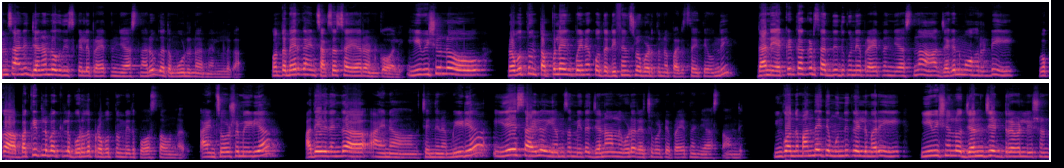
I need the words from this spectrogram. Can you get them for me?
అంశాన్ని జనంలోకి తీసుకెళ్ళే ప్రయత్నం చేస్తున్నారు గత మూడున్నర నెలలుగా. కొంతమేరకు ఆయన సక్సెస్ అయ్యారు అనుకోవాలి. ఈ విషయంలో ప్రభుత్వం తప్పు లేకపోయినా కొంత డిఫెన్స్లో పడుతున్న పరిస్థితి అయితే ఉంది. దాన్ని ఎక్కడికక్కడ సర్దిద్దుకునే ప్రయత్నం చేస్తున్న జగన్మోహన్ రెడ్డి ఒక బకెట్ల బకెట్ల బురద ప్రభుత్వం మీద పోస్తా ఉన్నారు. ఆయన సోషల్ మీడియా అదేవిధంగా ఆయన చెందిన మీడియా ఇదే స్థాయిలో ఈ అంశం మీద జనాలను కూడా రెచ్చగొట్టే ప్రయత్నం చేస్తూ ఉంది. ఇంకొంతమంది అయితే ముందుకెళ్ళి మరి ఈ విషయంలో జన్ జెడ్ రెవల్యూషన్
